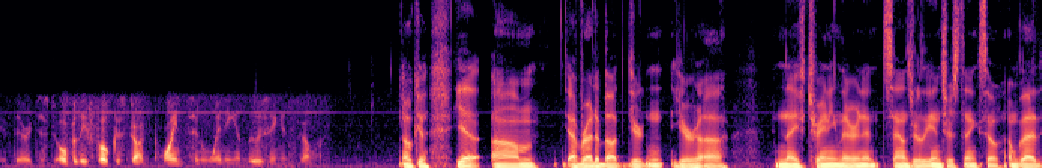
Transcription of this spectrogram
if they're just overly focused on points and winning and losing and so on. Okay. Yeah. Um, I've read about your your uh, knife training there, and it sounds really interesting. So I'm glad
